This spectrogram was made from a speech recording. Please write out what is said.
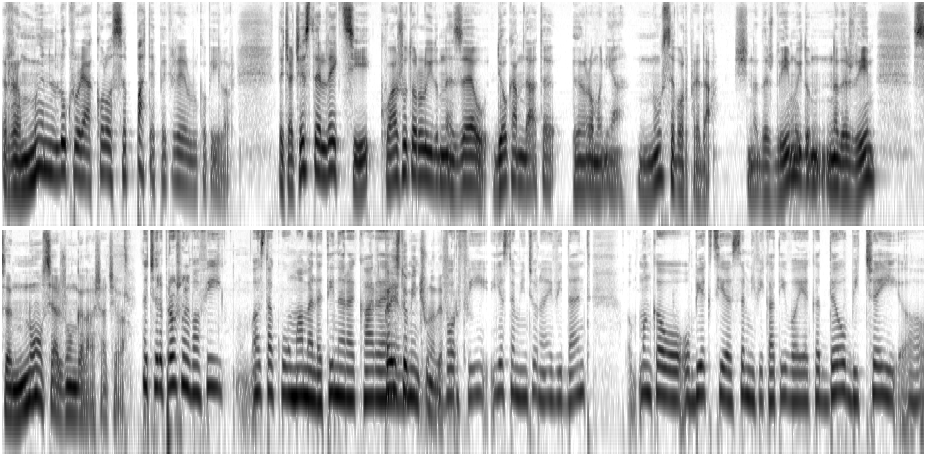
Rămân lucruri acolo săpate pe creierul copiilor. Deci aceste lecții, cu ajutorul lui Dumnezeu, deocamdată în România, nu se vor preda. Și nădăjduim, lui Dumnezeu, nădăjduim să nu se ajungă la așa ceva. Deci reproșul va fi ăsta cu mamele tinere care, care este o minciună, de vor fapt. fi, este o minciună, evident. Încă o obiecție semnificativă e că de obicei uh,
